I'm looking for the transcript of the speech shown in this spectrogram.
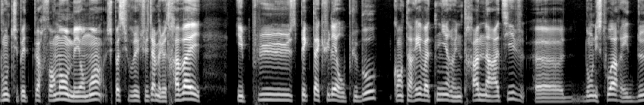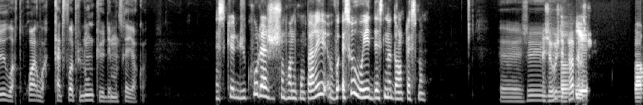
bon, tu peux être performant, mais au moins, je sais pas si vous voulez que je veux dire, mais le travail est plus spectaculaire ou plus beau quand tu arrives à tenir une trame narrative euh, dont l'histoire est deux, voire trois, voire quatre fois plus longue que Demon Slayer. Quoi. Est-ce que du coup, là, je suis en train de comparer. Vous- Est-ce que vous voyez Death Note dans le classement? Euh, je, J'avoue, je l'ai pas aperçu. En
